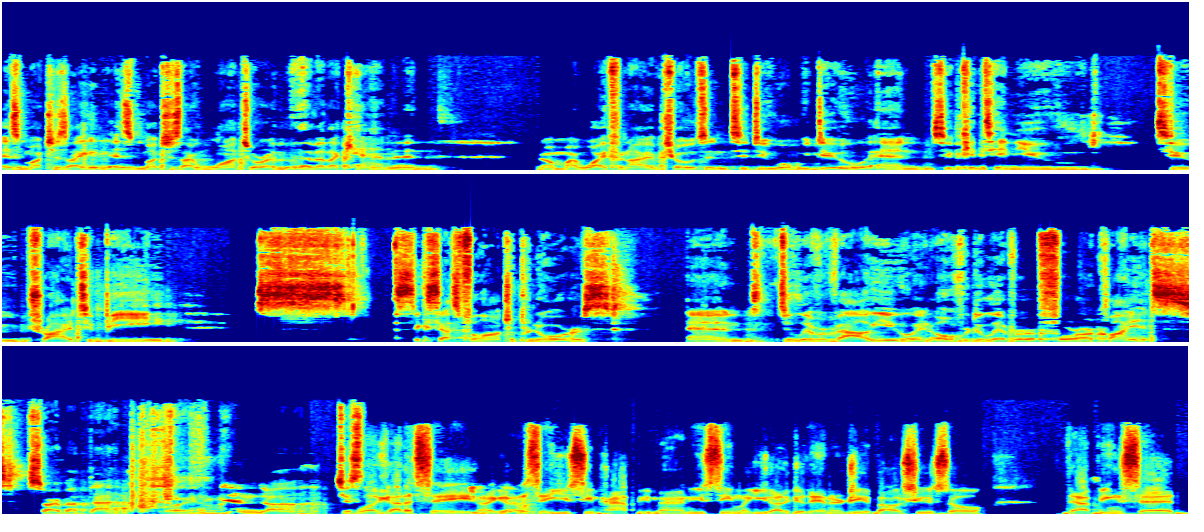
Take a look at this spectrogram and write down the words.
as much as I as much as I want or that I can and you know my wife and I have chosen to do what we do and to continue to try to be successful entrepreneurs and deliver value and over deliver for our clients. Sorry about that. And uh just Well, I got to say, I got to say you seem happy, man. You seem like you got a good energy about you, so that being said,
